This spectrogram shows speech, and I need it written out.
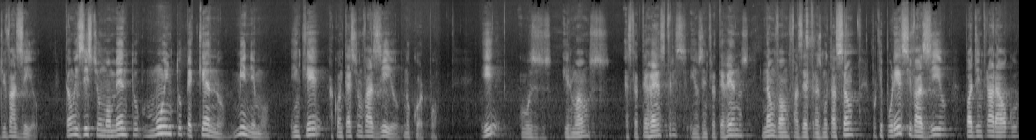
de vazio. Então existe um momento muito pequeno, mínimo, em que acontece um vazio no corpo. E os irmãos extraterrestres e os intraterrenos não vão fazer transmutação porque por esse vazio pode entrar algo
